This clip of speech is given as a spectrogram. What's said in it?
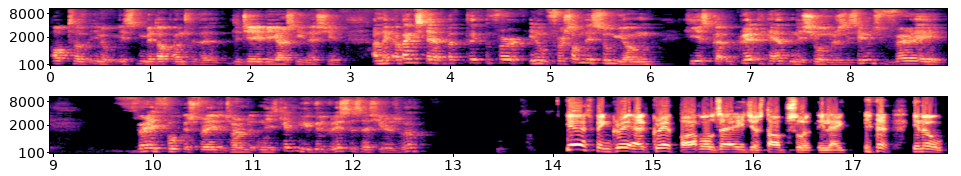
up to, you know, he's made up into the the JBRC this year, and like a big step. But for you know, for somebody so young, he has got a great head on his shoulders. He seems very, very focused, very determined, and he's given you good races this year as well. Yeah, it's been great. Uh, great battles. Eh? Just absolutely like you know.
